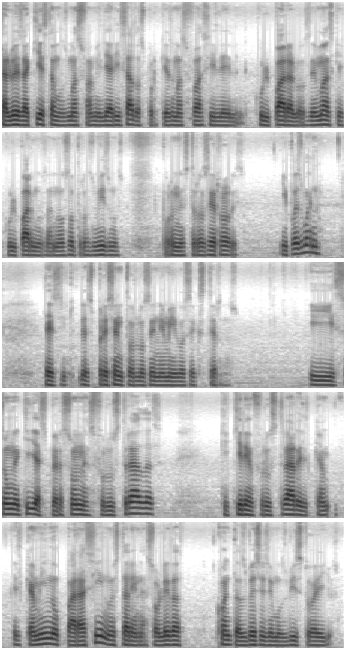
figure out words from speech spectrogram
Tal vez aquí estamos más familiarizados porque es más fácil el culpar a los demás que culparnos a nosotros mismos por nuestros errores. Y pues bueno, les, les presento los enemigos externos. Y son aquellas personas frustradas que quieren frustrar el, el camino para así no estar en la soledad. ¿Cuántas veces hemos visto a ellos?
